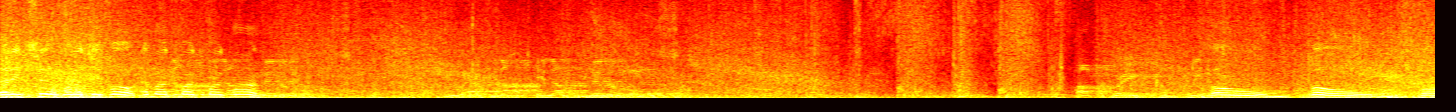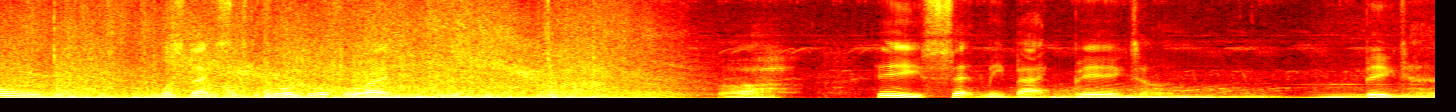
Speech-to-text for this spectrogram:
32 and 1024. Come on, come on, come on, come on. You have not enough minerals. Upgrade complete. Boom, boom, boom. What's next? 64 and 204, Oh, ah, he's setting me back big time. Big time.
